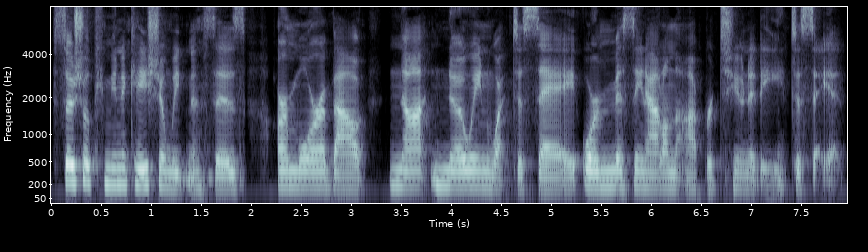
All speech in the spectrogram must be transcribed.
Social communication weaknesses are more about not knowing what to say or missing out on the opportunity to say it.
